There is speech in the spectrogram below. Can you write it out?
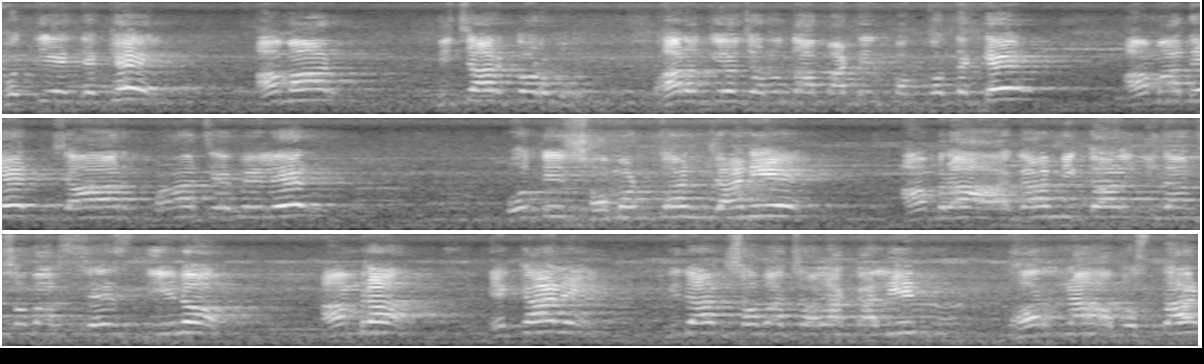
খতিয়ে দেখে আমার বিচার করব। ভারতীয় জনতা পার্টির পক্ষ থেকে আমাদের চার পাঁচ এমএলএর প্রতি সমর্থন জানিয়ে আমরা আগামীকাল বিধানসভার শেষ দিনও আমরা এখানে বিধানসভা চলাকালীন ধর্ণা অবস্থান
